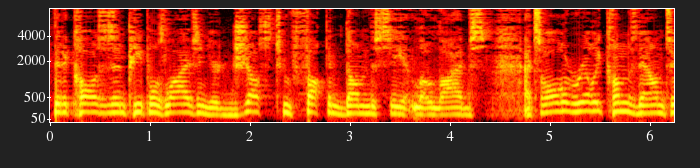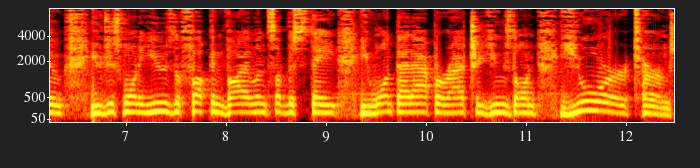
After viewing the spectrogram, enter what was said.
that it causes in people's lives, and you're just too fucking dumb to see it, low lives. That's all it really comes down to. You just want to use the fucking violence of the state. You want that apparatus used on your terms.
